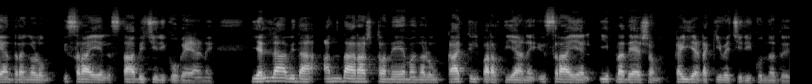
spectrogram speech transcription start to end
കേന്ദ്രങ്ങളും ഇസ്രായേൽ സ്ഥാപിച്ചിരിക്കുകയാണ്. എല്ലാവിധ അന്താരാഷ്ട്ര നിയമങ്ങളും കാറ്റിൽ പറത്തിയാണ് ഇസ്രായേൽ ഈ പ്രദേശം കൈയടക്കി വച്ചിരിക്കുന്നത്.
